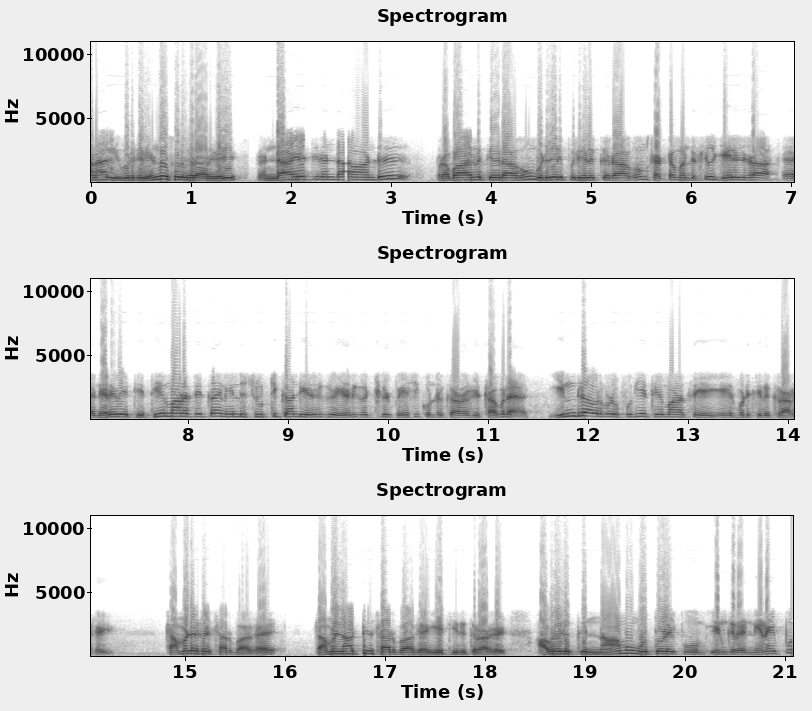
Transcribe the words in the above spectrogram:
ஆனால் இவர்கள் என்ன சொல்கிறார்கள்? ரெண்டாயிரத்தி ரெண்டாம் ஆண்டு பிரபாகரனுக்கு எதிராகவும் விடுதலை புலிகளுக்கு எதிராகவும் சட்டமன்றத்தில் ஜெயலலிதா அஹ், நிறைவேற்றிய தீர்மானத்தை தான் இன்று சுட்டிக்காண்டி எதிர்க்க எதிர்கட்சிகள் பேசிக் கொண்டிருக்கிறார்கள் தவிர இன்று அவர்கள் புதிய தீர்மானத்தை ஏற்படுத்தியிருக்கிறார்கள். தமிழர்கள் சார்பாக தமிழ்நாட்டின் சார்பாக ஏற்றியிருக்கிறார்கள். அவர்களுக்கு நாமும் ஒத்துழைப்போம் என்கிற நினைப்பு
